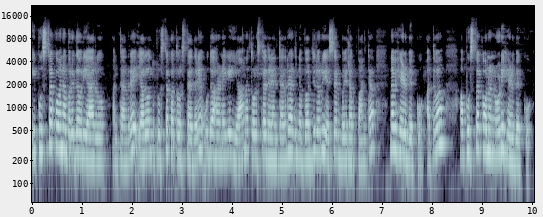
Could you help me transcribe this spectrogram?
ಈ ಪುಸ್ತಕವನ್ನು ಬರೆದವರು ಯಾರು ಅಂತ ಅಂದರೆ, ಯಾವುದೋ ಒಂದು ಪುಸ್ತಕ ತೋರಿಸ್ತಾ ಇದ್ದಾರೆ. ಉದಾಹರಣೆಗೆ ಯಾನ ತೋರಿಸ್ತಾ ಇದ್ದಾರೆ ಅಂತಂದರೆ ಅದನ್ನು ಬರೆದಿರೋರು ಎಸ್ ಎಲ್ ಭೈರಪ್ಪ ಅಂತ ನಾವು ಹೇಳಬೇಕು. ಅಥವಾ ಆ ಪುಸ್ತಕವನ್ನು ನೋಡಿ ಹೇಳಬೇಕು.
